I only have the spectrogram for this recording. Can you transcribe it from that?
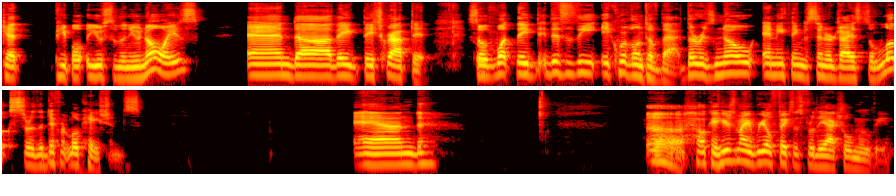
get people used to the new noise, and uh, they they scrapped it. So what they this is the equivalent of that. There is no anything to synergize the looks or the different locations. And Ugh, okay, here's my real fixes for the actual movie.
